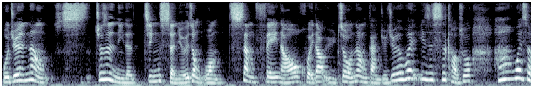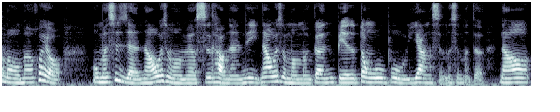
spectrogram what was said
我觉得那种就是你的精神有一种往上飞，然后回到宇宙那种感觉，就是会一直思考说啊，为什么我们会有，我们是人，然后为什么我们有思考能力？那为什么我们跟别的动物不一样？什么什么的？然后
